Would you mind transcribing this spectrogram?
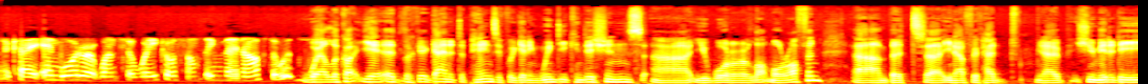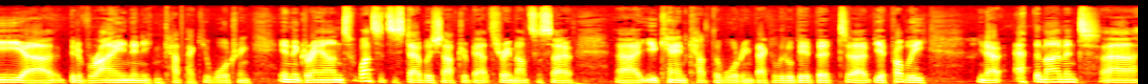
Okay. And water it once a week or something then afterwards. Well, look, yeah, it, look again. It depends. If we're getting windy conditions, uh, you water a lot more often. Um, but uh, you know, if we've had you know humidity, uh, a bit of rain, then you can cut back your watering in the ground. Once it's established, after about three months or so, uh, you can cut the watering back a little bit. But uh, yeah, probably. You know, at the moment, uh,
